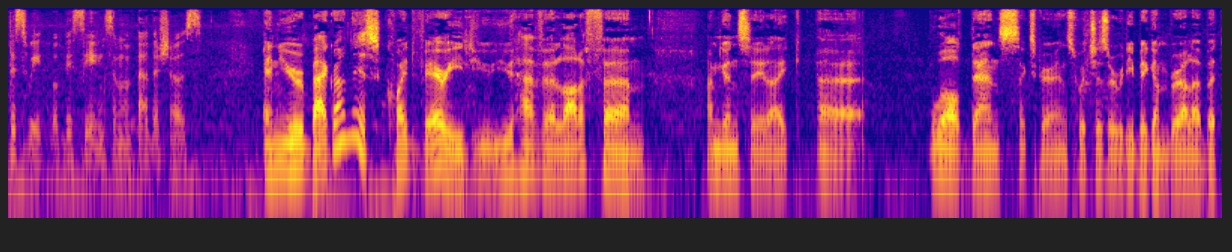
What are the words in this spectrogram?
this week. We'll be seeing some of the other shows. And your background is quite varied. You you have a lot of, um, I'm going to say like uh, world dance experience, which is a really big umbrella. But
